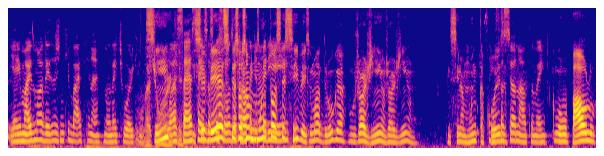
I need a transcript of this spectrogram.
E aí, mais uma vez, a gente bate, né? No networking. No Sim. O acesso E a você essas vê, pessoas, essas a pessoas são muito acessíveis. O Madruga, o Jorginho, o Jorginho ensina muita coisa. Sensacional também. O Paulo,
